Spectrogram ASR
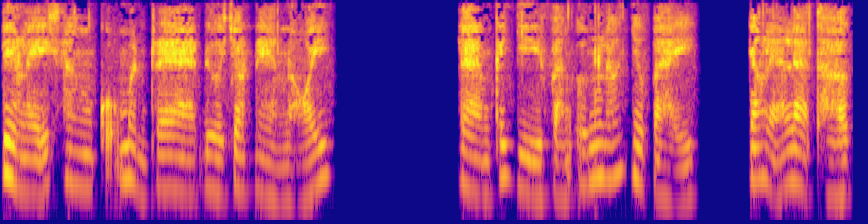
liền lấy khăn của mình ra đưa cho nàng nói. Làm cái gì phản ứng lớn như vậy, chẳng lẽ là thật?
